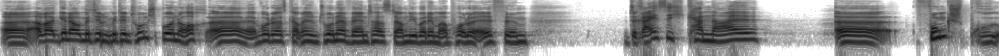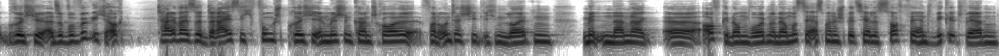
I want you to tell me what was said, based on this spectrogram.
Äh, aber genau, mit den, mit den Tonspuren auch, äh, wo du das gerade mit dem Ton erwähnt hast, da haben die bei dem Apollo 11 Film 30 Kanal äh, Funksprüche, also wo wirklich auch teilweise 30 Funksprüche in Mission Control von unterschiedlichen Leuten miteinander äh, aufgenommen wurden. Und da musste erstmal eine spezielle Software entwickelt werden,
